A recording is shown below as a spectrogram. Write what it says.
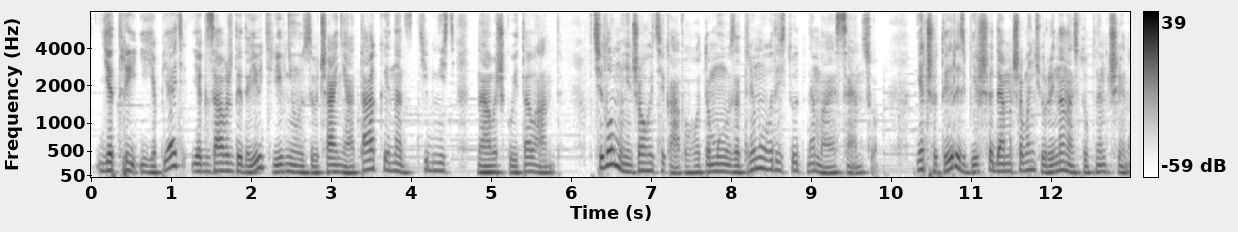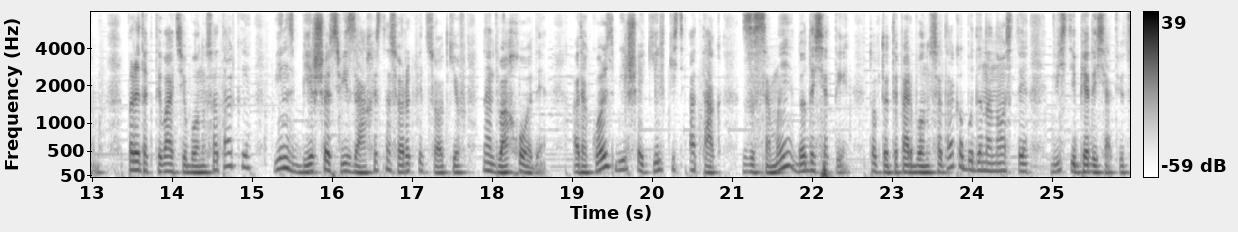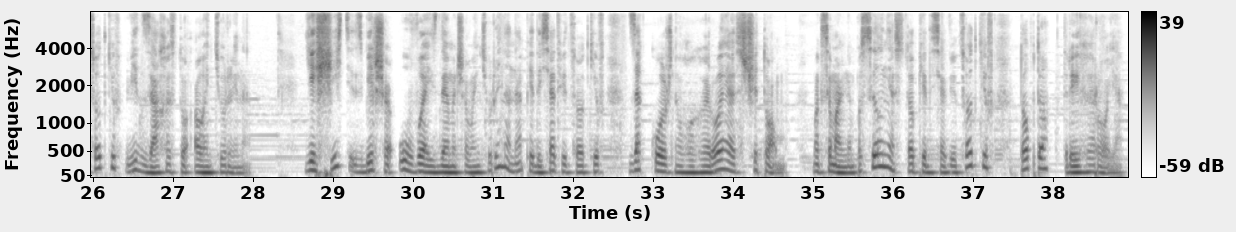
Є3 і Є5, як завжди, дають рівні у звичайні атаки, надздібність, навичку і талант. В цілому нічого цікавого, тому затримуватись тут немає сенсу. Є4 збільшує демедж авантюрина наступним чином. Перед активацією бонус атаки він збільшує свій захист на 40% на 2 ходи, а також збільшує кількість атак з 7 до 10, тобто тепер бонус атака буде наносити 250% від захисту авантюрина. Є6 збільшує увесь демедж авантюрина на 50% за кожного героя з щитом. Максимальне посилення 150%, тобто 3 героя.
